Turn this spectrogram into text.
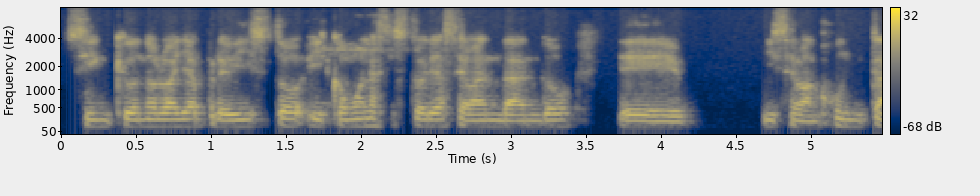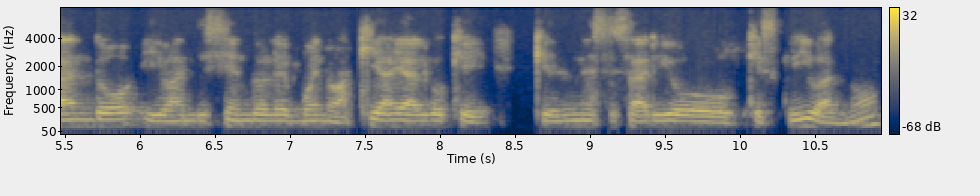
sin que uno lo haya previsto y cómo las historias se van dando eh, y se van juntando y van diciéndole, bueno, aquí hay algo que, que es necesario que escriban, ¿no?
